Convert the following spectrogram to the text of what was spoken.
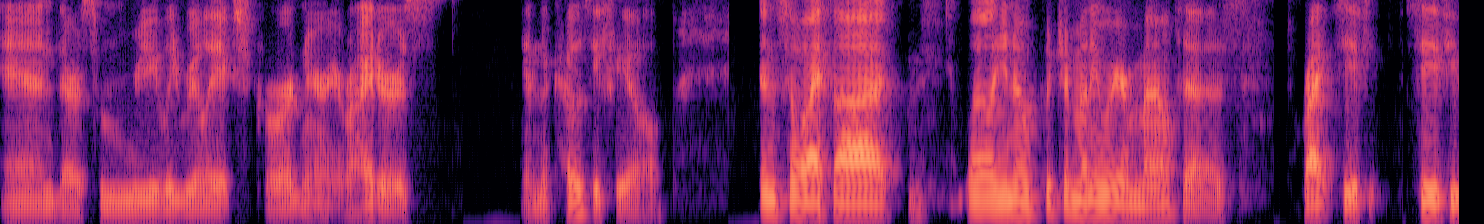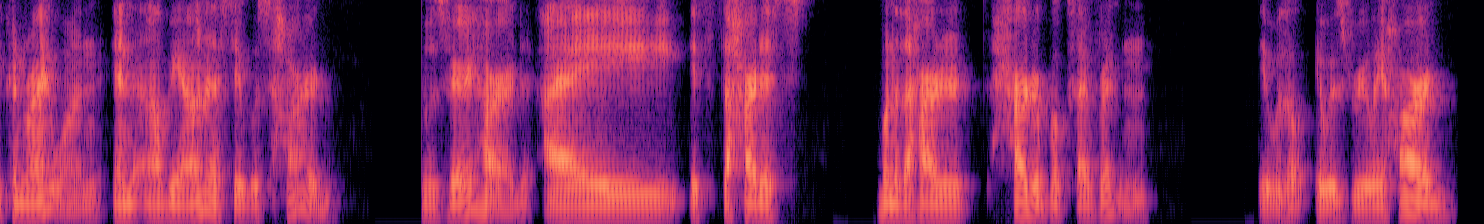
And there are some really, really extraordinary writers in the cozy field. And so I thought, well, you know, put your money where your mouth is, right? See if see if you can write one. And I'll be honest, it was hard. It was very hard. I it's the hardest one of the harder harder books I've written. It was it was really hard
